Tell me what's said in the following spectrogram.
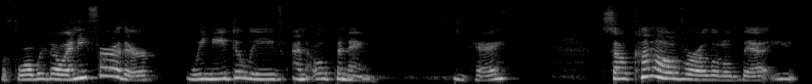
Before we go any further, we need to leave an opening, okay? So come over a little bit, you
